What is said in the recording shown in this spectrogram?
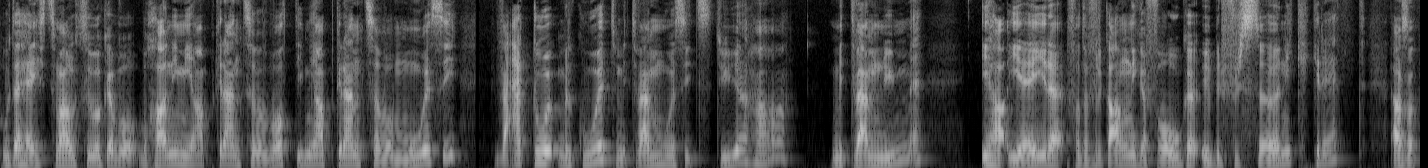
und dann heisst es mal zu schauen, wo, wo kann ich mich abgrenzen, wo will ich mich abgrenzen, wo muss ich, wer tut mir gut, mit wem muss ich zu tun haben, mit wem nicht mehr. Ich habe in einer den vergangenen Folgen über Versöhnung geredet also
